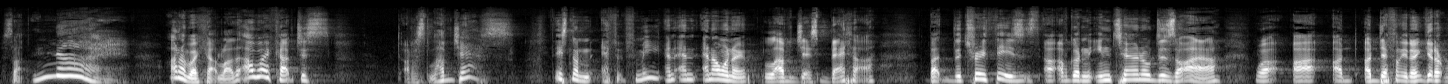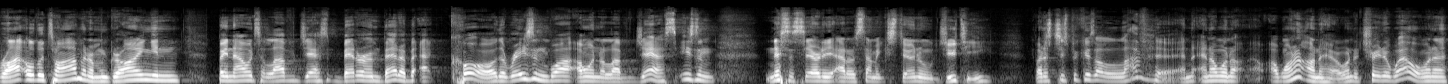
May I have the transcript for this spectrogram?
It's like, no, I don't wake up like that. I wake up just, I just love Jess. It's not an effort for me. And, and, and I want to love Jess better. But the truth is, I've got an internal desire. Well, I, I, I definitely don't get it right all the time, and I'm growing in been able to love Jess better and better. But at core, the reason why I want to love Jess isn't necessarily out of some external duty, but it's just because I love her and, and I, want to, I want to honor her. I want to treat her well. I want, to,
